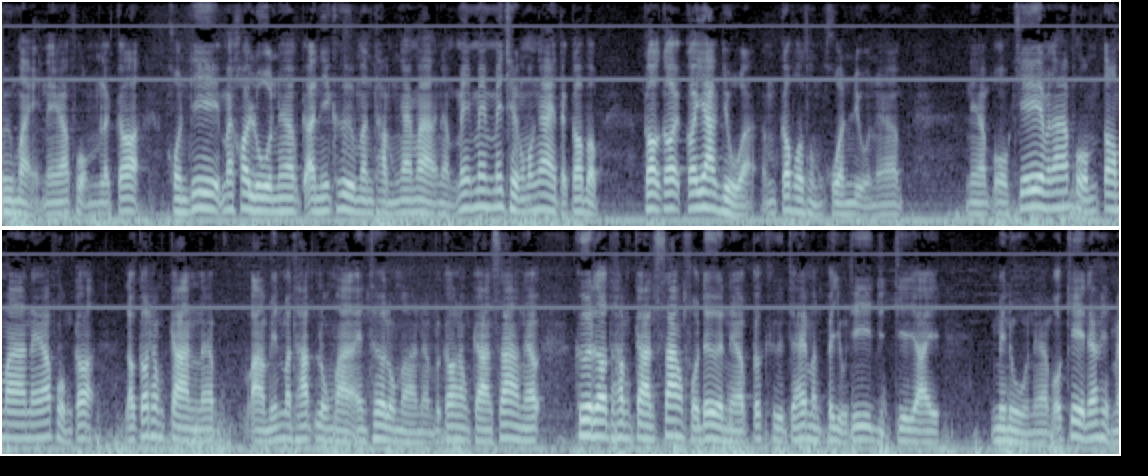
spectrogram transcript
มือใหม่นะครับผมแล้วก็คนที่ไม่ค่อยรู้นะครับอันนี้คือมันทำง่ายมากนะไม่ไม่ไม่เชิงว่าง่าย แต่ก็แบบก็ก็ก็ยากอยู่อะก็พอสมควรอยู่นะครับเนี่ยครับโอเคนะครับผมต่อมานะครับผมก็เราก็ทำการนะครับอ่าเว้นบรรทัดลงมา enter ลงมานะครับแล้วก็ทำการสร้างนะครับคือเราทำการสร้างโฟลเดอร์นะครับก็คือจะให้มันไปอยู่ที่ GI เมนูนะครับโอเคนะครับเห็นไหม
